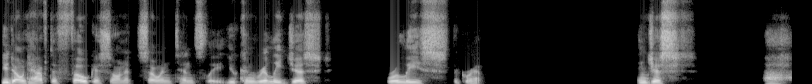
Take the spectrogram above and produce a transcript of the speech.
You don't have to focus on it so intensely. You can really just release the grip and just, ah.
